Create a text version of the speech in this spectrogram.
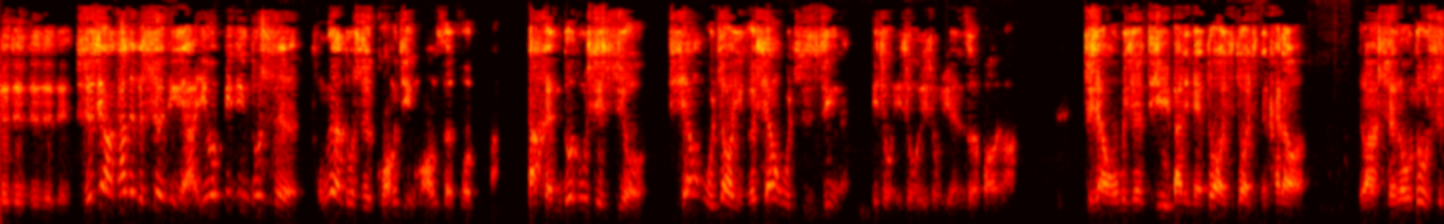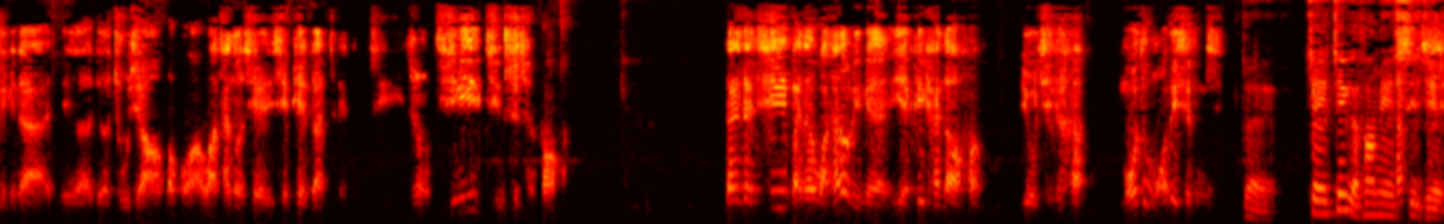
对对对对对，实际上他这个设定啊，因为毕竟都是同样都是广景王子的作品嘛，它很多东西是有相互照应和相互致敬的一种一种一种原则方法。就像我们以前 TV 版里面多少集多少集能看到，对吧？神龙斗士里面的那个那个主角，包括瓦坦诺一些一些片段之类的东西，以这种 TV 形式呈放。但是在 TV 版的瓦塔诺里面也可以看到 有这个魔动王的一些东西。对，这这个方面细节。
